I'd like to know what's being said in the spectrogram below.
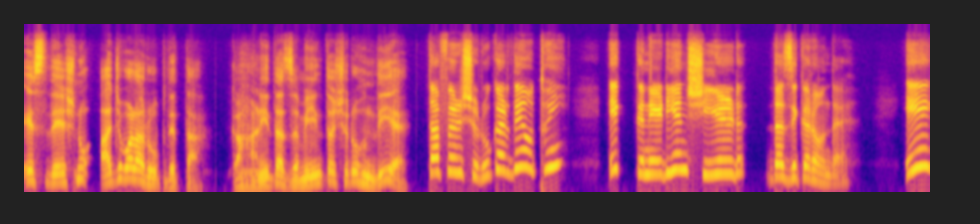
ਇਸ ਦੇਸ਼ ਨੂੰ ਅੱਜ ਵਾਲਾ ਰੂਪ ਦਿੱਤਾ। ਕਹਾਣੀ ਤਾਂ ਜ਼ਮੀਨ ਤੋਂ ਸ਼ੁਰੂ ਹੁੰਦੀ ਹੈ। ਤਾਂ ਫਿਰ ਸ਼ੁਰੂ ਕਰਦੇ ਹਾਂ ਉੱਥੋਂ ਹੀ? ਇੱਕ ਕੈਨੇਡੀਅਨ ਸ਼ੀਲਡ ਦਾ ਜ਼ਿਕਰ ਆਉਂਦਾ ਹੈ। ਇਹ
